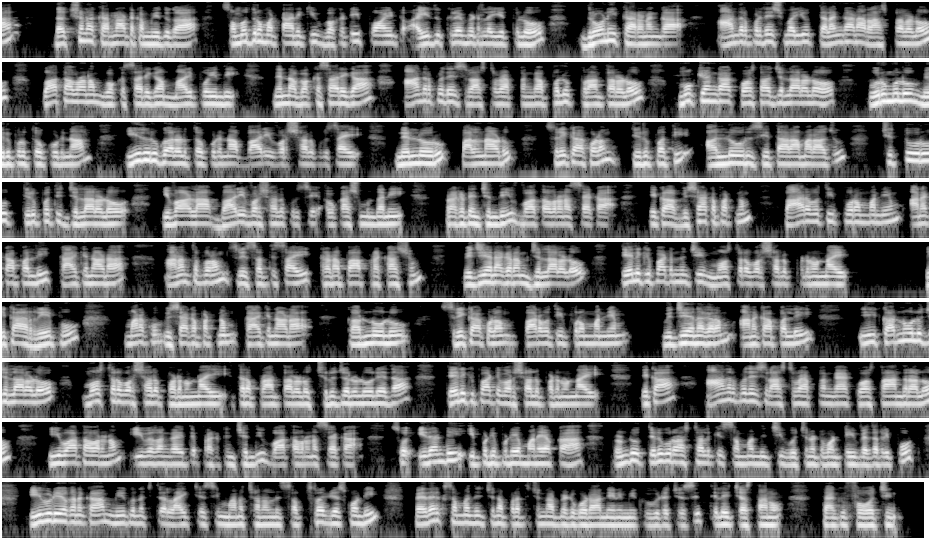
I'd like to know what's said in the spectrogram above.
దక్షిణ కర్ణాటక మీదుగా సముద్ర మట్టానికి ఒకటి పాయింట్ ఐదు కిలోమీటర్ల ఎత్తులో ద్రోణి కారణంగా ఆంధ్రప్రదేశ్ మరియు తెలంగాణ రాష్ట్రాలలో వాతావరణం ఒక్కసారిగా మారిపోయింది. నిన్న ఒక్కసారిగా ఆంధ్రప్రదేశ్ రాష్ట్ర వ్యాప్తంగా పలు ప్రాంతాలలో ముఖ్యంగా కోస్తా జిల్లాలలో ఉరుములు మెరుపులతో కూడిన ఈదురుగాలులతో కూడిన భారీ వర్షాలు కురిశాయి. నెల్లూరు పల్నాడు శ్రీకాకుళం తిరుపతి అల్లూరు సీతారామరాజు చిత్తూరు తిరుపతి జిల్లాలలో ఇవాళ భారీ వర్షాలు కురిసే అవకాశం ఉందని ప్రకటించింది. వాతావరణ శాఖ ఇక విశాఖపట్నం పార్వతీపురం మన్యం అనకాపల్లి కాకినాడ అనంతపురం శ్రీ సత్యసాయి కడప ప్రకాశం విజయనగరం జిల్లాలలో తేలికపాటి నుంచి మోస్తరు వర్షాలు పడనున్నాయి. ఇక రేపు మనకు విశాఖపట్నం కాకినాడ కర్నూలు శ్రీకాకుళం పార్వతీపురం మన్యం విజయనగరం అనకాపల్లి ఈ కర్నూలు జిల్లాలలో మోస్తరు వర్షాలు పడనున్నాయి. ఇతర ప్రాంతాలలో చిరుజల్లులు లేదా తేలికపాటి వర్షాలు పడనున్నాయి. ఇక ఆంధ్రప్రదేశ్ రాష్ట్ర వ్యాప్తంగా కోస్తాంధ్రలో ఈ వాతావరణం ఈ విధంగా అయితే ప్రకటించింది వాతావరణ శాఖ. సో ఇదండి ఇప్పుడిప్పుడే మన యొక్క రెండు తెలుగు రాష్ట్రాలకి సంబంధించి వచ్చినటువంటి వెదర్ రిపోర్ట్. ఈ వీడియో కనుక మీకు నచ్చితే లైక్ చేసి మన ఛానల్ని సబ్స్క్రైబ్ చేసుకోండి. వెదర్కి సంబంధించిన ప్రతి చిన్న అప్డేట్ కూడా నేను మీకు వీడియో చేసి తెలియజేస్తాను. Thank you for watching.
